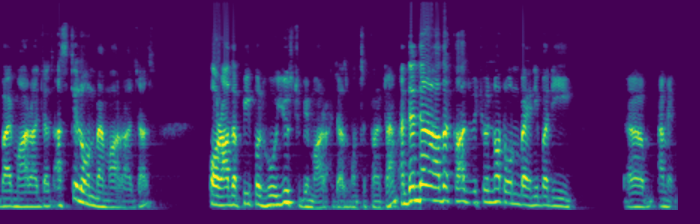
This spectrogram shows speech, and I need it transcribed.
by Maharajas, are still owned by Maharajas, or other people who used to be Maharajas once upon a time. And then there are other cars which were not owned by anybody. Um, I mean,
